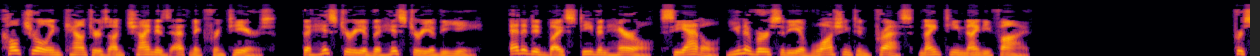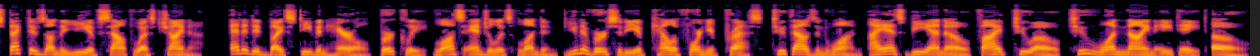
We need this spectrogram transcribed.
Cultural Encounters on China's Ethnic Frontiers. The History of the History of the Yi. Edited by Stephen Harrell, Seattle, University of Washington Press, 1995. Perspectives on the Yi of Southwest China. Edited by Stephen Harrell, Berkeley, Los Angeles, London, University of California Press, 2001, ISBN 0-520-21988-0.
